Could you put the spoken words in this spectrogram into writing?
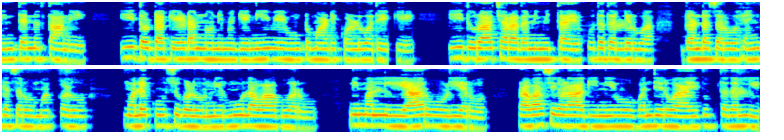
ಇಂತೆನ್ನುತ್ತಾನೆ, ಈ ದೊಡ್ಡ ಕೇಡನ್ನು ನಿಮಗೆ ನೀವೇ ಉಂಟುಮಾಡಿಕೊಳ್ಳುವುದೇಕೆ. ಈ ದುರಾಚಾರದ ನಿಮಿತ್ತ ಯೆಹೂದದಲ್ಲಿರುವ ಗಂಡಸರು, ಹೆಂಗಸರು, ಮಕ್ಕಳು, ಮೊಲೆಕೂಸುಗಳು ನಿರ್ಮೂಲವಾಗುವರು, ನಿಮ್ಮಲ್ಲಿ ಯಾರು ಉಳಿಯರು. ಪ್ರವಾಸಿಗಳಾಗಿ ನೀವು ಬಂದಿರುವ ಐಗುಪ್ತದಲ್ಲಿ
